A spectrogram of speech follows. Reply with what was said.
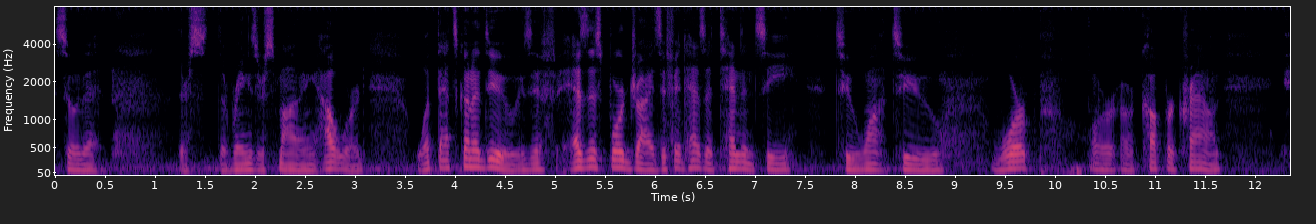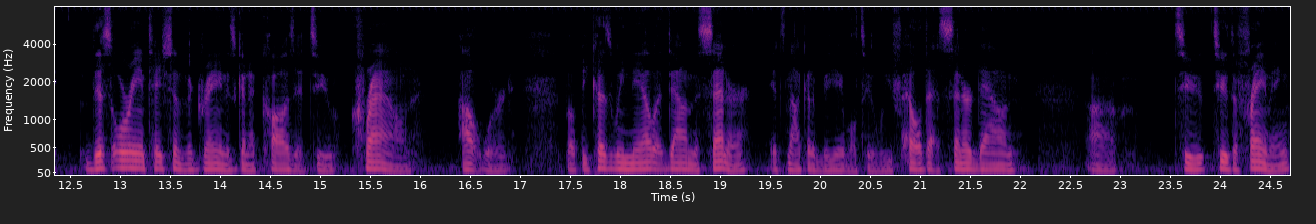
so that there's, the rings are smiling outward. What that's gonna do is if, as this board dries, if it has a tendency to want to warp or, or cup or crown, this orientation of the grain is gonna cause it to crown outward. But because we nail it down the center, it's not gonna be able to. We've held that center down uh, to, to the framing.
